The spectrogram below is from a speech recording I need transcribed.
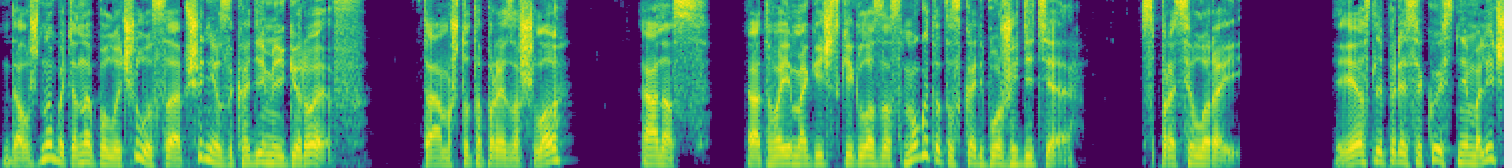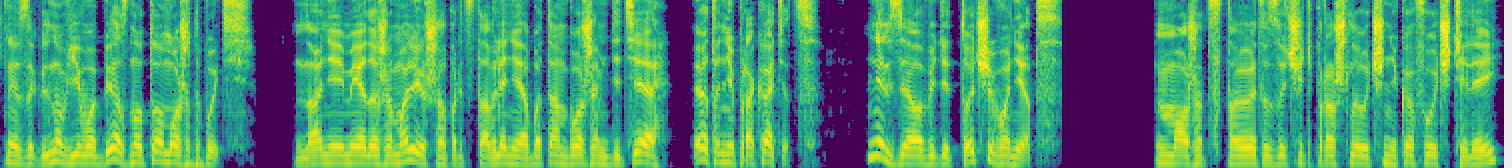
Должно быть, она получила сообщение из Академии Героев. Там что-то произошло? Анас, а твои магические глаза смогут отыскать Божье Дитя? Спросил Рэй. Если пересекусь с ним лично и загляну в его бездну, то может быть. Но не имея даже малейшего представления об этом Божьем Дитя, это не прокатит. Нельзя увидеть то, чего нет. Может, стоит изучить прошлые учеников и учителей?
